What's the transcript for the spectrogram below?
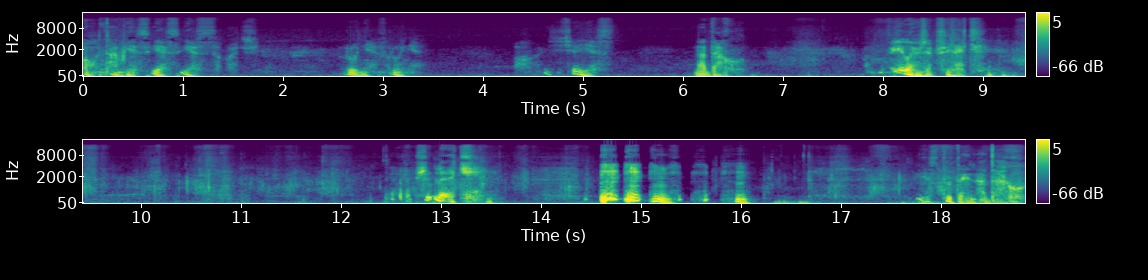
O, tam jest, jest, jest. Frunie, frunie. O, widzicie, jest. Na dachu. Mówiłem, że przyleci. Ale przyleci. Jest tutaj na dachu.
